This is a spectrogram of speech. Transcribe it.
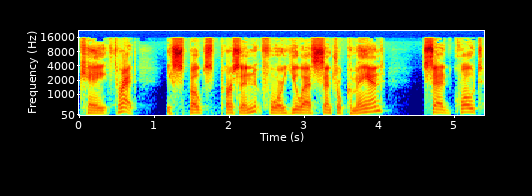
K threat. A spokesperson for U.S. Central Command said, quote,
